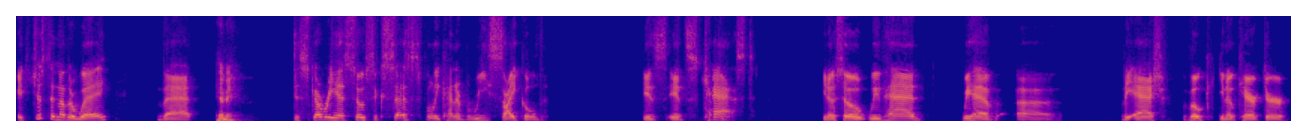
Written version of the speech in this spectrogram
It's just another way that hit me. Discovery has so successfully kind of recycled its its cast. You know, so we've had we have uh the Ash Voq, you know, character.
